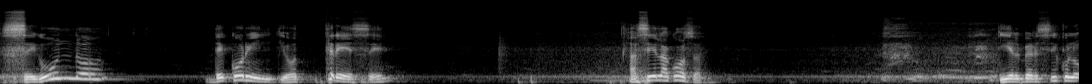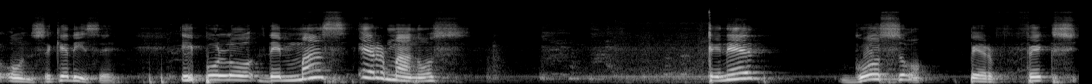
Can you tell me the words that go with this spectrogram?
Segundo de Corintios 13. Así es la cosa. Y el versículo 11, ¿qué dice? Y por lo demás, hermanos, tened gozo perfeccio,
